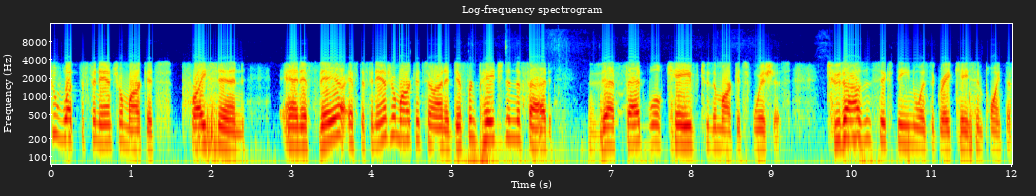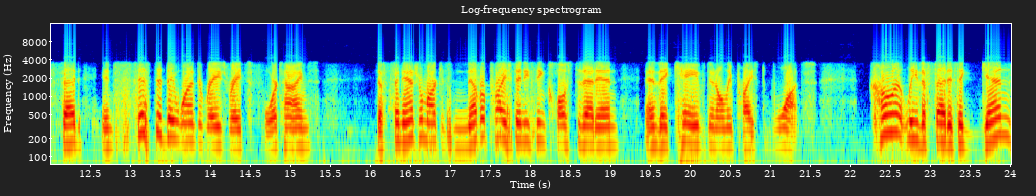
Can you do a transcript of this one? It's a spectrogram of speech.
to what the financial markets price in, and if they are, if the financial markets are on a different page than the Fed, the Fed will cave to the market's wishes. 2016 was the great case in point. The Fed insisted they wanted to raise rates four times. The financial markets never priced anything close to that in and they caved and only priced once. Currently, the Fed is again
